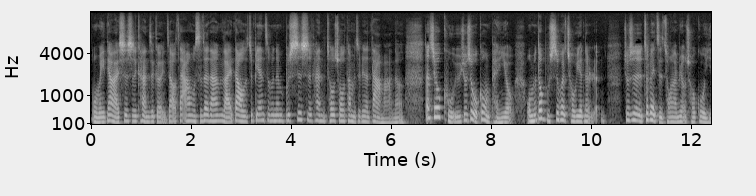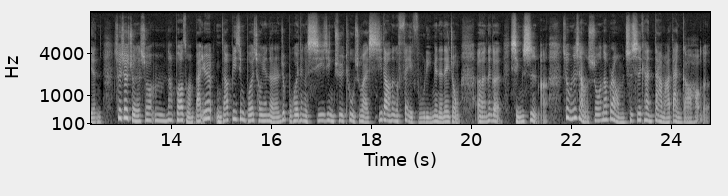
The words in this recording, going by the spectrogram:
我们一定要来试试看这个，你知道，在阿姆斯特丹来到了这边，怎么能不试试看抽抽他们这边的大麻呢？但是又苦于，就是我跟我朋友，我们都不是会抽烟的人。就是这辈子从来没有抽过烟，所以就觉得说，嗯，那不知道怎么办，因为你知道，毕竟不会抽烟的人就不会那个吸进去、吐出来、吸到那个肺腑里面的那种呃那个形式嘛。所以我们就想说，那不然我们吃吃看大麻蛋糕好了。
